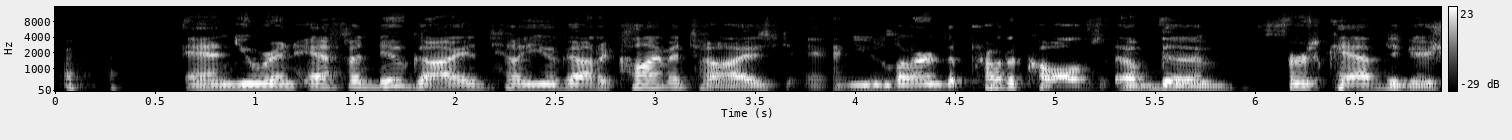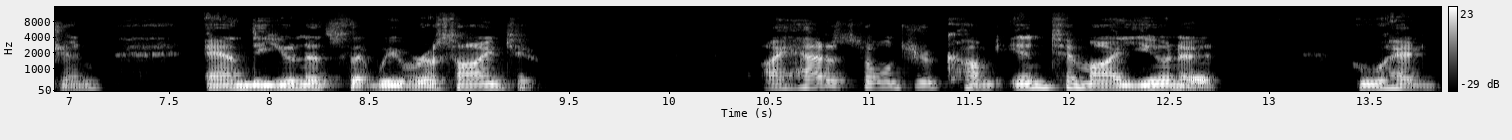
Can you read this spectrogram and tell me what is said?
and you were an F a new guy until you got acclimatized and you learned the protocols of the first cav division and the units that we were assigned to. I had a soldier come into my unit who had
